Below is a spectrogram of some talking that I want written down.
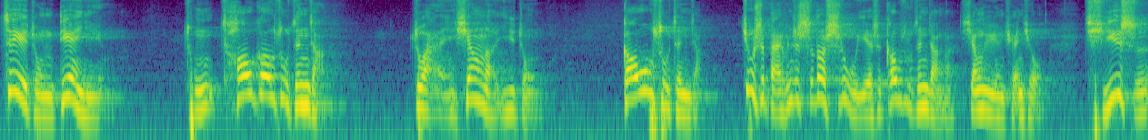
这种电影从超高速增长转向了一种高速增长，就是百分之十到十五也是高速增长啊，相对于全球，其实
